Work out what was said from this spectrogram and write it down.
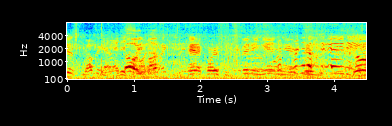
just rubbing it. Oh, he must. And of course, it's fitting in. Bring it up to 80. Go.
